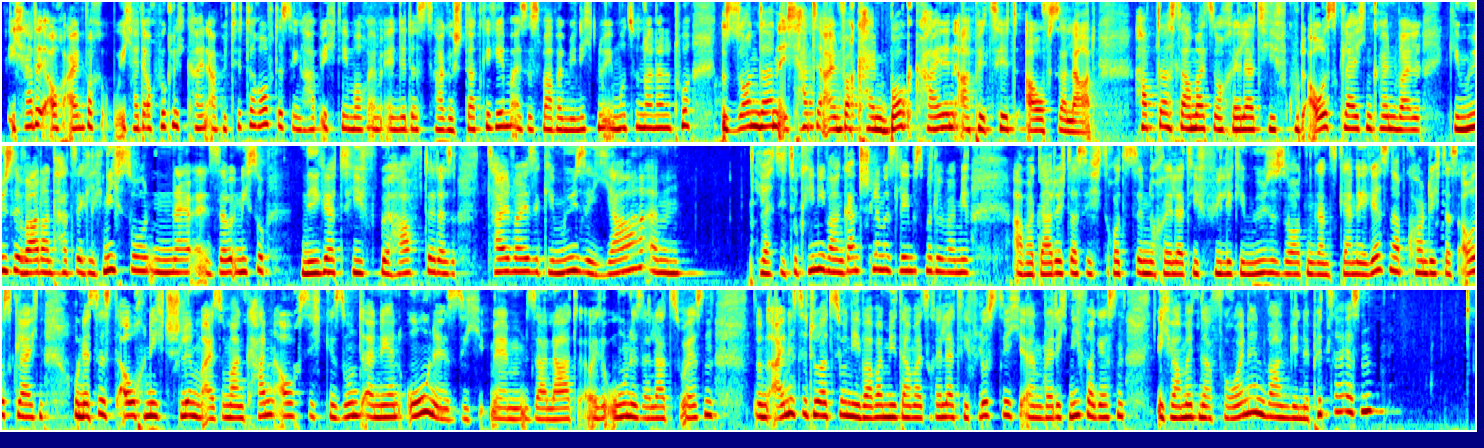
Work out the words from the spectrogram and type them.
Ich hatte auch einfach, ich hatte auch wirklich keinen Appetit darauf, deswegen habe ich dem auch am Ende des Tages stattgegeben. Also es war bei mir nicht nur emotionaler Natur, sondern ich hatte einfach keinen Bock, keinen Appetit auf Salat. Hab das damals noch relativ gut ausgleichen können, weil Gemüse war dann tatsächlich nicht so, ne, nicht so negativ behaftet. Also teilweise Gemüse ja. Ähm, ja, die Zucchini war ein ganz schlimmes Lebensmittel bei mir, aber dadurch, dass ich trotzdem noch relativ viele Gemüsesorten ganz gerne gegessen habe, konnte ich das ausgleichen. Und es ist auch nicht schlimm. Also man kann auch sich gesund ernähren, ohne sich ähm, Salat, also ohne Salat zu essen. Und eine Situation, die war bei mir damals relativ lustig, ähm, werde ich nie vergessen. Ich war mit einer Freundin, waren wir eine Pizza essen.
